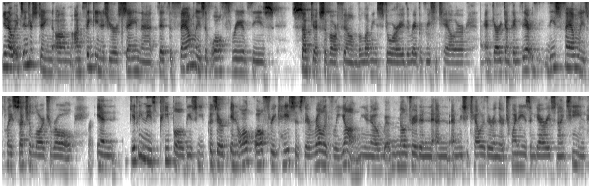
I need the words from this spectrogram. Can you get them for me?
You know, it's interesting. Um, I'm thinking as you're saying that, that the families of all three of these subjects of our film, the loving story, the rape of Recy Taylor, and Gary Duncan, these families play such a large role right. in giving these people these because they're in all, all three cases they're relatively young. You know, Mildred and and and Taylor they're in their 20s and Gary's 19.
